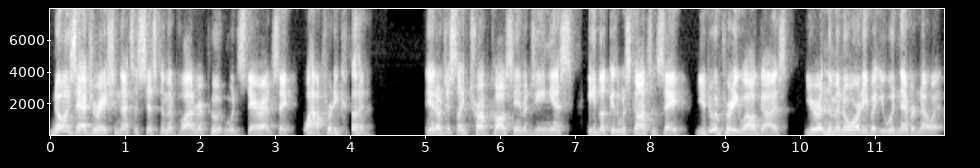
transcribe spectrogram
No exaggeration. That's a system that Vladimir Putin would stare at and say, wow, pretty good. You know, just like Trump calls him a genius, he'd look at Wisconsin and say, You're doing pretty well, guys. You're in the minority, but you would never know it.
